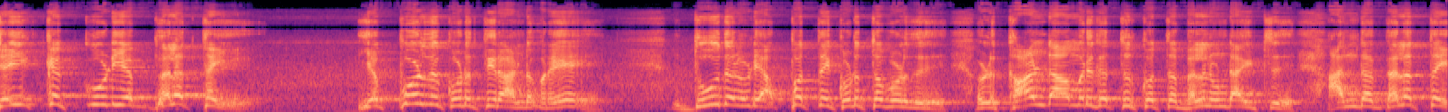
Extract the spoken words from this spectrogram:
ஜெயிக்கக்கூடிய பலத்தை எப்பொழுது கொடுத்தீர் ஆண்டவரே? தூதருடைய அப்பத்தை கொடுத்த பொழுது அவளுக்கு காண்டாமிருகத்திற்கொத்த பலன் உண்டாயிற்று. அந்த பலத்தை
